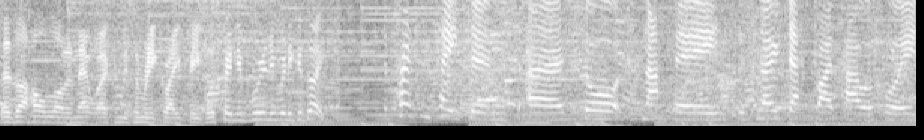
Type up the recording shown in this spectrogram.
There's a whole lot of networking with some really great people. It's been a really, really good day. The presentations are short, snappy, there's no death by PowerPoint,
